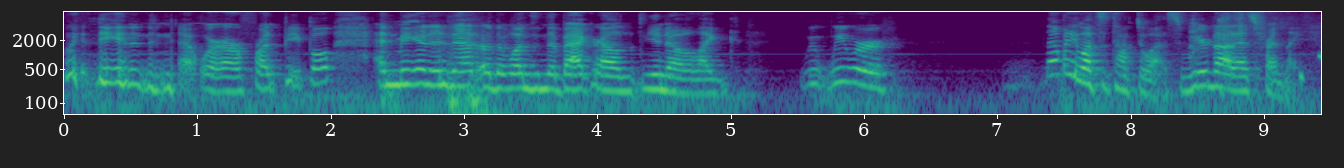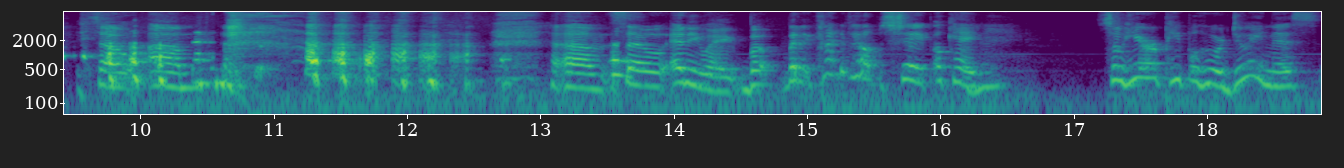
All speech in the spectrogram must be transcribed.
Whitney and Annette were our front people, and me and Annette are the ones in the background. You know, like we, we were nobody wants to talk to us. We're not as friendly. So, um, um, so anyway, but but it kind of helps shape. Okay, mm-hmm. So here are people who are doing this.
